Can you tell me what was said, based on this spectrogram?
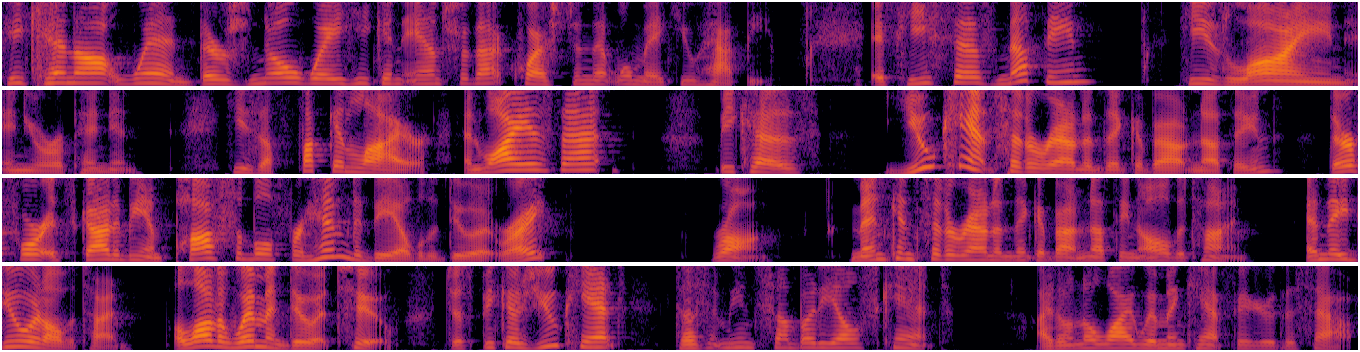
He cannot win. There's no way he can answer that question that will make you happy. If he says nothing, he's lying, in your opinion. He's a fucking liar. And why is that? Because you can't sit around and think about nothing. Therefore, it's got to be impossible for him to be able to do it, right? Wrong. Men can sit around and think about nothing all the time. And they do it all the time. A lot of women do it too. Just because you can't doesn't mean somebody else can't. I don't know why women can't figure this out.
